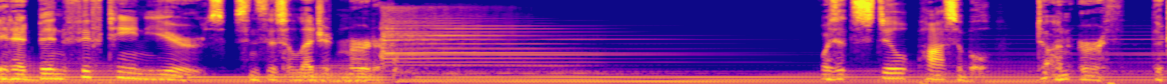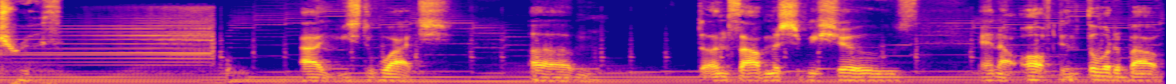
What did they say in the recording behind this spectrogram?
It had been 15 years since this alleged murder. Was it still possible to unearth the truth? I used to watch um, the Unsolved Mystery shows, and I often thought about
